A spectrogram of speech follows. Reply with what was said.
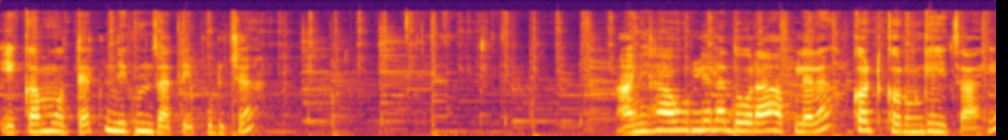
एका मोत्यात निघून जाते पुढच्या. आणि हा उरलेला दोरा आपल्याला कट करून घ्यायचा आहे.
